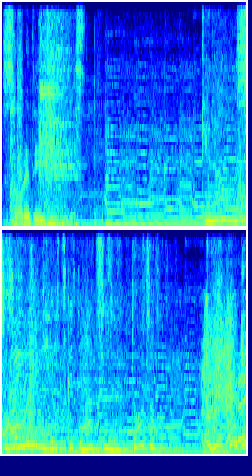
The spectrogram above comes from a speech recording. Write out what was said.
それでいいんです。怪我をしないように気をつけてまずどうぞ。ムムッと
